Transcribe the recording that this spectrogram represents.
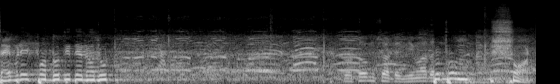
টাইব্রেক পদ্ধতিতে নজর প্রথম শটে ভীমা প্রথম শট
